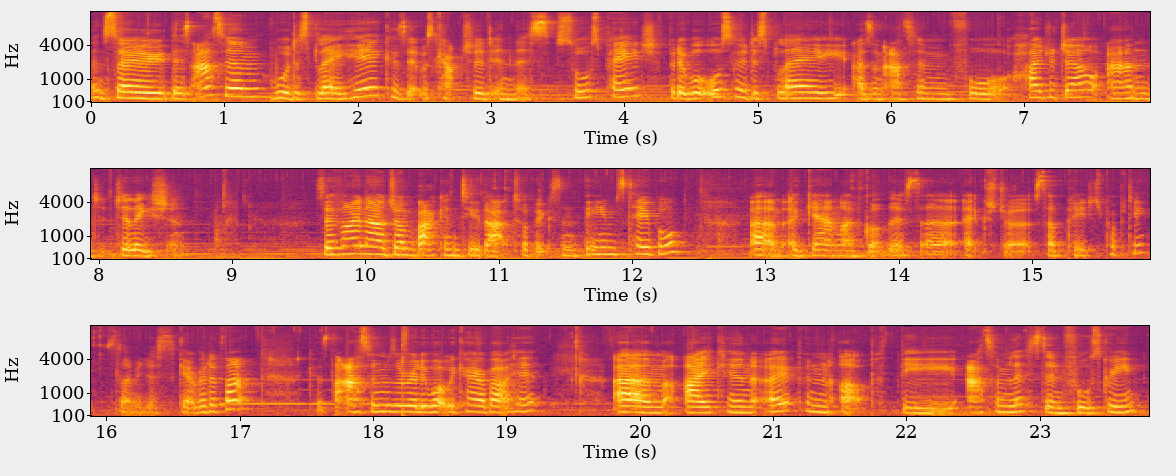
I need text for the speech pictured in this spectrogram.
And so this atom will display here because it was captured in this source page, but it will also display as an atom for hydrogel and gelation. So if I now jump back into that topics and themes table, um, again, I've got this uh, extra subpages property, so let me just get rid of that because the atoms are really what we care about here. Um, I can open up the atom list in full screen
